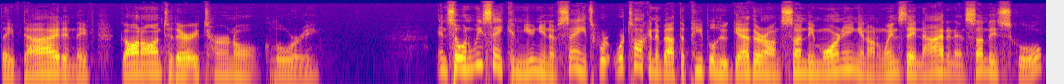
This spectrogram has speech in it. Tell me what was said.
They've died and they've gone on to their eternal glory. And so when we say communion of saints, we're, we're talking about the people who gather on Sunday morning and on Wednesday night and in Sunday school.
